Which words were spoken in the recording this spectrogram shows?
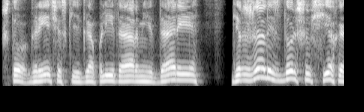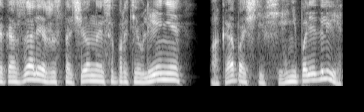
что греческие гоплиты армии Дарии держались дольше всех и оказали ожесточенное сопротивление, пока почти все не полегли.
